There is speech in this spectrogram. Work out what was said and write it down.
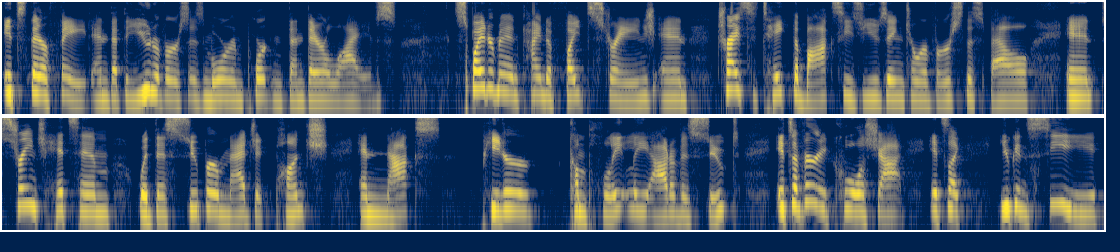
it's their fate and that the universe is more important than their lives. Spider Man kind of fights Strange and tries to take the box he's using to reverse the spell, and Strange hits him with this super magic punch and knocks Peter completely out of his suit. It's a very cool shot. It's like you can see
